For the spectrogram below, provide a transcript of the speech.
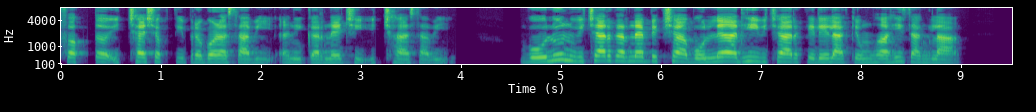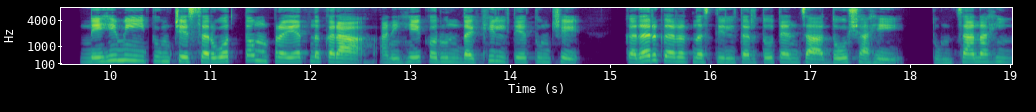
फक्त इच्छाशक्ती प्रबळ असावी आणि करण्याची इच्छा असावी. बोलून विचार करण्यापेक्षा बोलण्याआधी विचार केलेला केव्हाही चांगला. नेहमी तुमचे सर्वोत्तम प्रयत्न करा आणि हे करून देखील ते तुमचे कदर करत नसतील तर तो त्यांचा दोष आहे तुमचा नाही.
